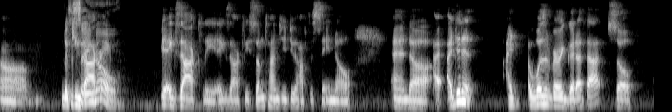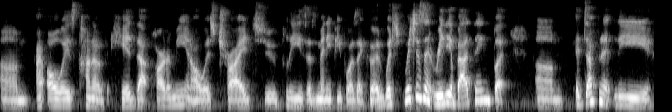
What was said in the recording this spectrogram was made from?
um, looking to say back, no. yeah, exactly, exactly. Sometimes you do have to say no, and uh, I, I didn't. I, I wasn't very good at that, so um, I always kind of hid that part of me and always tried to please as many people as I could, which which isn't really a bad thing, but um, it definitely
